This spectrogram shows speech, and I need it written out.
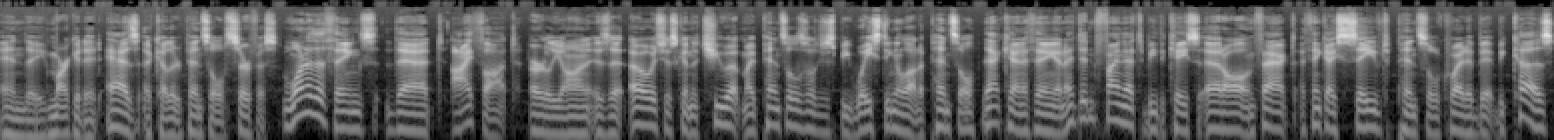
and they market it as a colored pencil surface. One of the things that I thought early on is that oh it's just going to chew up my pencils, I'll just be wasting a lot of pencil, that kind of thing, and I didn't find that to be the case at all. In fact, I think I saved pencil quite a bit because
